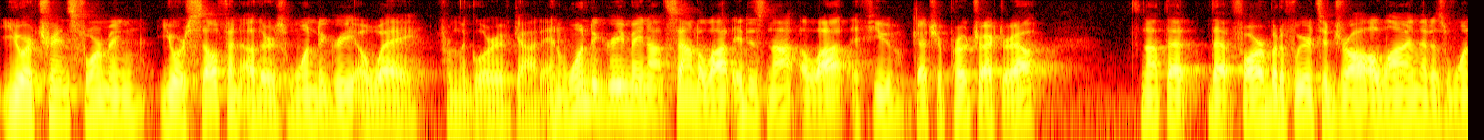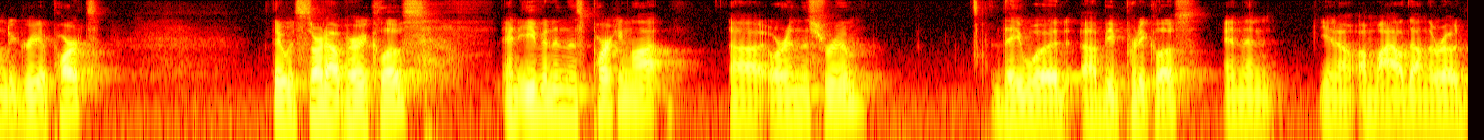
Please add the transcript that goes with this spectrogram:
you are transforming yourself and others one degree away from the glory of God. And one degree may not sound a lot. It is not a lot if you got your protractor out. It's not that, that far, but if we were to draw a line that is one degree apart, they would start out very close. And even in this parking lot uh, or in this room, they would uh, be pretty close. And then, you know, a mile down the road,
